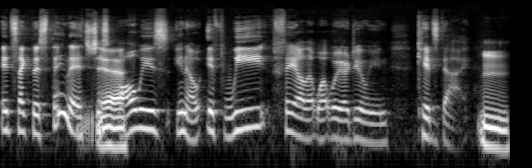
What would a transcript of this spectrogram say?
it's like this thing that it's just Yeah. always, you know, if we fail at what we are doing, kids die, Mm.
